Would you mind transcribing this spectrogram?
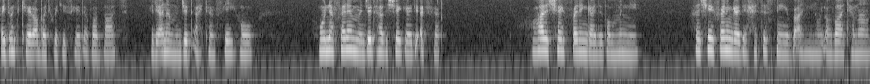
I don't care about what you said about that. اللي أنا من جد أهتم فيه هو هو إنه فعلا من جد هذا الشي قاعد يأثر. وهذا الشي فعلا قاعد يطمني. هذا الشي فعلا قاعد يحسسني بأنه الأوضاع تمام.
